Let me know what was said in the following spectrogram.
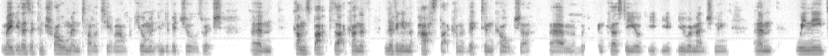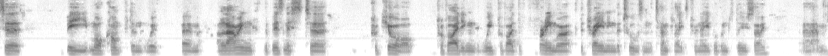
maybe there's a control mentality around procurement individuals, which um, comes back to that kind of living in the past, that kind of victim culture, um, mm. which I think Kirsty you, you, you were mentioning. Um, we need to be more confident with um, allowing the business to procure, providing we provide the framework, the training, the tools, and the templates to enable them to do so. Um,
